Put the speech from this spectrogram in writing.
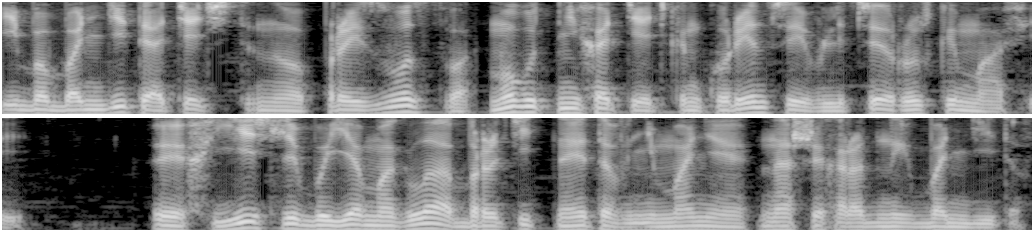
ибо бандиты отечественного производства могут не хотеть конкуренции в лице русской мафии. Эх, если бы я могла обратить на это внимание наших родных бандитов.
